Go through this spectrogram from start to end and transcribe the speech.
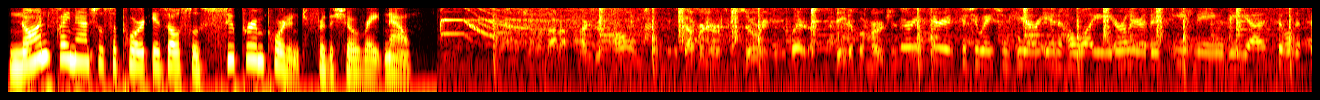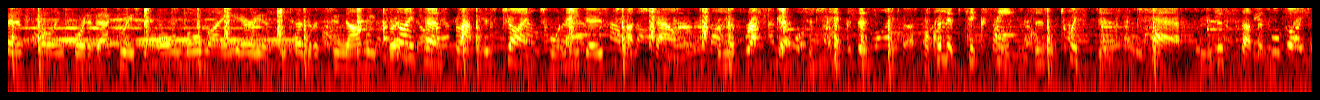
non-financial support is also super important for the show right now. About 100 homes. The governor of Missouri declared emergency. Very serious situation here in Hawaii. Earlier this evening, the uh, civil defense calling for an evacuation of all low-lying areas because of a tsunami The sky turns black as giant tornadoes touch down. From Nebraska to Texas, apocalyptic scenes as twisters tear through the southern plains.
